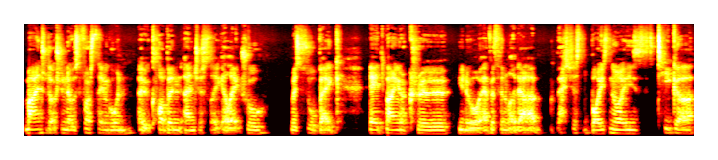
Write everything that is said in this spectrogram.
my introduction. It was first time going out clubbing and just like electro was so big. Ed Banger crew, you know, everything like that. It's just Boys Noize, Tiga,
